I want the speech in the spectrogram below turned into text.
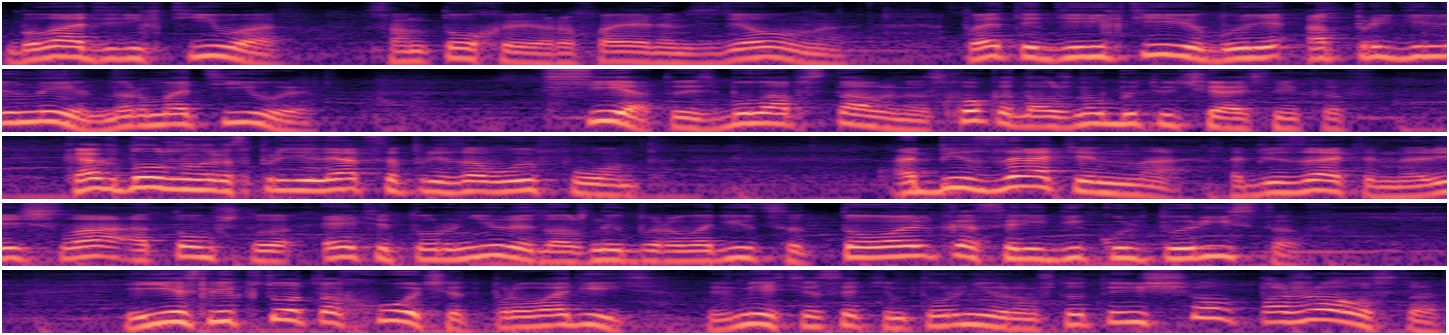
была директива с Антохой и Рафаэлем сделана. По этой директиве были определены нормативы. Все, то есть было обставлено, сколько должно быть участников, как должен распределяться призовой фонд. Обязательно, обязательно речь шла о том, что эти турниры должны проводиться только среди культуристов. И если кто-то хочет проводить вместе с этим турниром что-то еще, пожалуйста,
